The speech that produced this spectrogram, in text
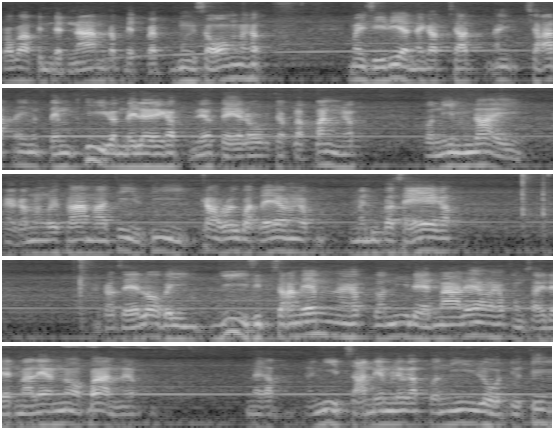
เพราะว่าเป็นเบ็ดน้ำครับเบ็ดแบบมือสองนะครับ ไม่ซีเรียสนะครับชาร์จให้ชาร์จให้มันเต็มที่กันไปเลยครับ แล้วแต่เราจะปรับตั้งครับ ตอนนี้มันได้อ่ากำลังไฟฟ้ามาที่อยู่ที่ 900 วัตต์แล้วนะครับ มาดูกระแสครับกระแสล่อไป 23 เอ็มนะครับ ตอนนี้แดดมาแล้วนะครับสงสัยแดดมาแล้วนอกบ้านนะครับ นะครับ23 เอ็มแล้วครับ ตอนนี้โหลดอยู่ที่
